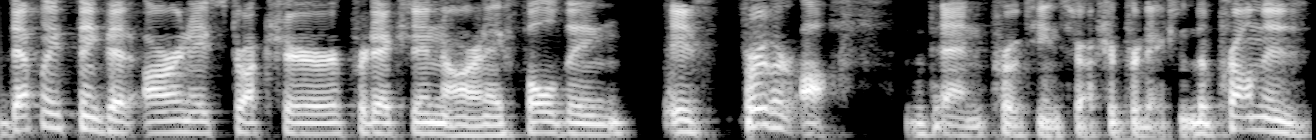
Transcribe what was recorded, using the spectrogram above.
definitely think that RNA structure prediction, RNA folding is further off than protein structure prediction. The problem is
